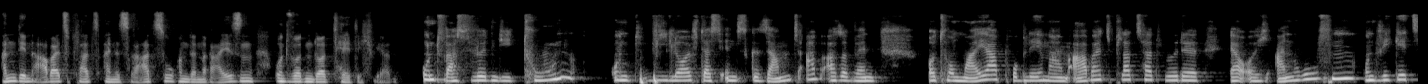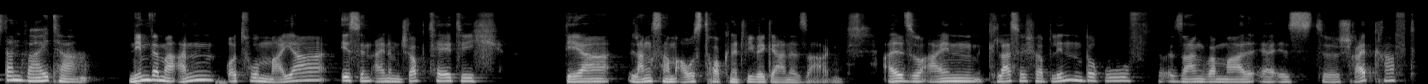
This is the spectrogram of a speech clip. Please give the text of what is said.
an den Arbeitsplatz eines Ratsuchenden reisen und würden dort tätig werden. Und was würden die tun und wie läuft das insgesamt ab? Also wenn Otto Meier Probleme am Arbeitsplatz hat, würde er euch anrufen und wie geht's dann weiter? Nehmen wir mal an, Otto Meier ist in einem Job tätig, der langsam austrocknet, wie wir gerne sagen. Also ein klassischer Blindenberuf, sagen wir mal, er ist äh, Schreibkraft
